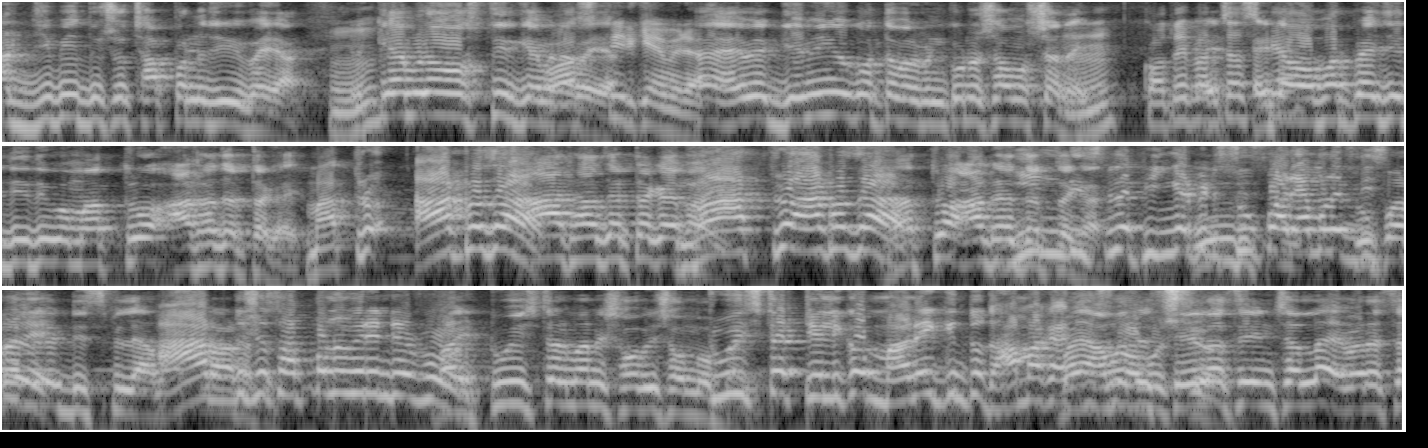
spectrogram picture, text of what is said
8 GB 256 GB ভাইয়া। ক্যামেরা অস্থির ক্যামেরা অস্থির camera। হ্যাঁ এবার গেমিং ও করতে পারবেন কোনো সমস্যা নাই। পাচ্ছে এটা অফার প্রাইসে দিয়ে দিব মাত্র 8000 টাকায়। মাত্র আট হাজার? 8000 টাকায় মাত্র আট হাজার? মাত্র 8,000 টাকা। Display fingerprint super AMOLED display মাত্র আট দুশো ছাপ্পান্ন ভেরিয়েন্টের ফোন টু স্টার মানে সবই সম্ভব টু স্টার টেলিকম মানেই কিন্তু ধামাকা কিছু আমাদের সেল অবশ্যই আছে ইনশাআল্লাহ এবার আছে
